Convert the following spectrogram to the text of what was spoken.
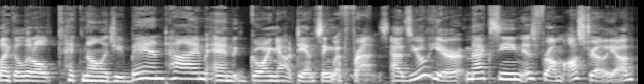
like a little technology band time and going out dancing with friends. As you'll hear, Maxine is from Australia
